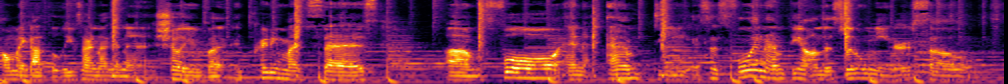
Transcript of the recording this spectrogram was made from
oh my God, the leaves are not gonna show you, but it pretty much says um, full and empty. It says full and empty on this little meter, so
